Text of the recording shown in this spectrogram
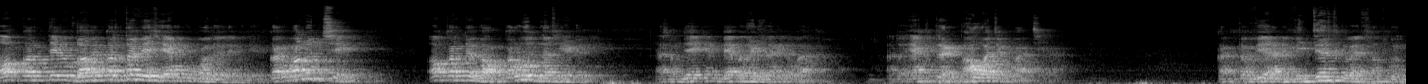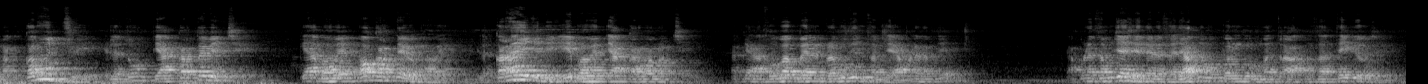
અકર્તવ્ય ભાવે કર્તવ્ય છે એમ ગોપાલ લખ્યું છે કરવાનું જ છે અકર્તવ્ય ભાવ કરવું જ નથી એટલે આ સમજાય કે બે બગાડી લાગે વાત આ તો એબ્સ્ટ્રેક્ટ ભાવવાચક વાત છે કર્તવ્ય અને વિદ્યાર્થી કહેવાય સંસ્કૃતમાં કરવું જ જોઈએ એટલે શું ત્યાગ કર્તવ્ય જ છે કે આ ભાવે અકર્તવ્ય ભાવે એટલે કરાય જ નહીં એ ભાવે ત્યાગ કરવાનો જ છે કે આ સૌભાગભાઈને પ્રભુજીને સમજે, આપણે સમજે? આપણે સમજે છે, ત્યારે સજાત્મક પરંતુ મંત્ર આત્મસાત થઈ ગયો છે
